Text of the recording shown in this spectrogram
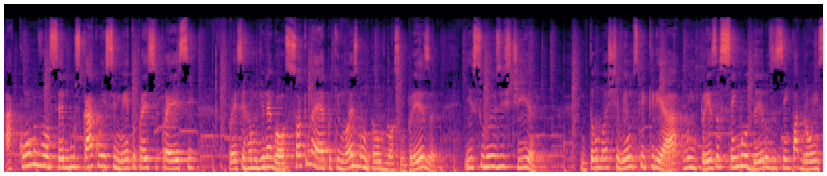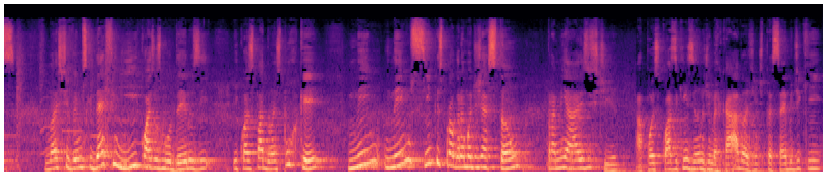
há como você buscar conhecimento para esse, esse, esse ramo de negócio. Só que na época que nós montamos nossa empresa, isso não existia. Então, nós tivemos que criar uma empresa sem modelos e sem padrões. Nós tivemos que definir quais os modelos e, e quais os padrões. Porque nem, nem um simples programa de gestão para minha área existia. Após quase 15 anos de mercado, a gente percebe de que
